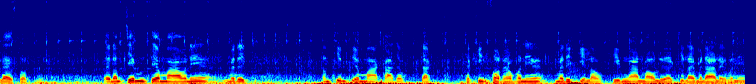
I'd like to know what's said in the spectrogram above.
แร่สด แต่น้ำจิ้มเตรียมมาวันนี้ไม่ได้น้ำจิ้มเตรียมมากะจะจะจะกินสดครับวันนี้ไม่ได้กินแล้วทีมงานเมาเรือกินอะไรไม่ได้เลยวันนี้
